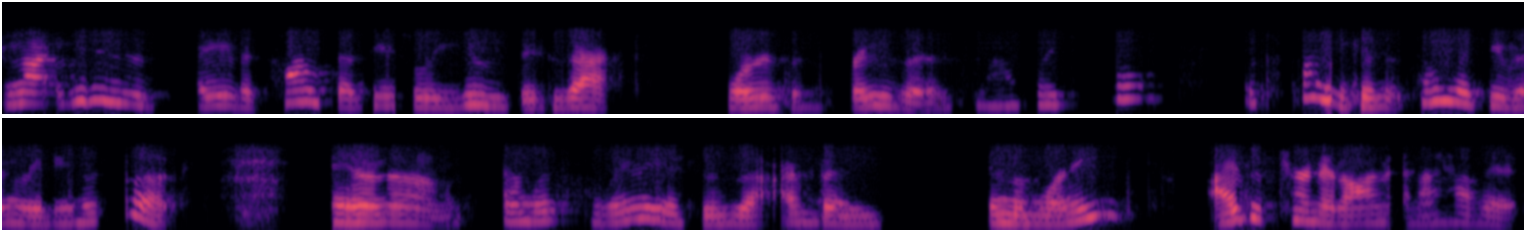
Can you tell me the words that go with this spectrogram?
not he didn't just say the concept, he actually used exact words and phrases. And I was like, well, it's funny because it sounds like you've been reading this book. And um and what's hilarious is that I've been in the morning, I just turn it on and I have it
